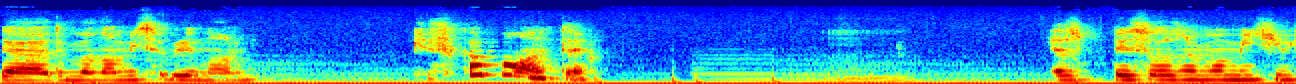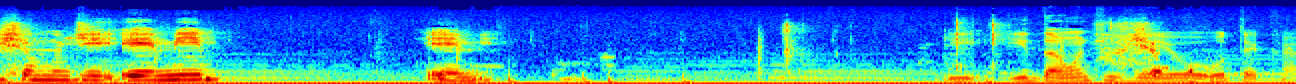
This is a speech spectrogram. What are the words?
da, do meu nome e sobrenome. Que fica bom até. Hum. As pessoas normalmente me chamam de M. M. E, e da onde veio o TK?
